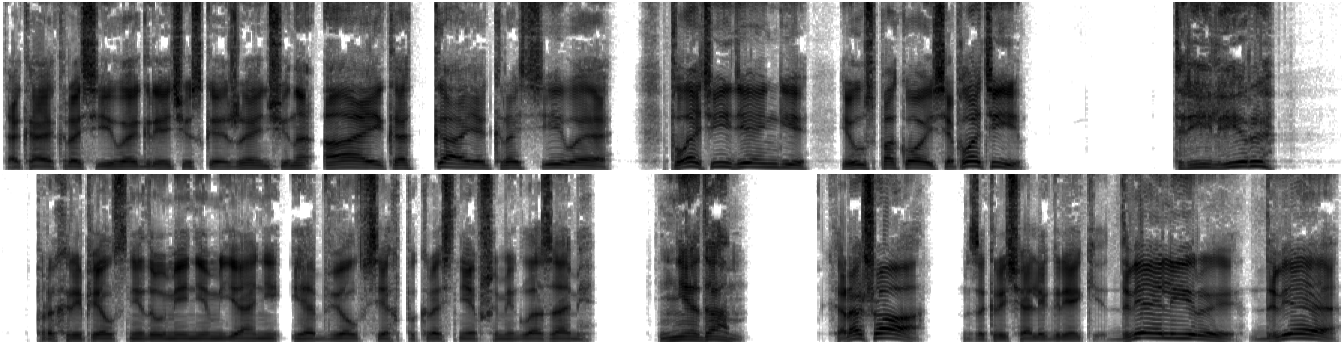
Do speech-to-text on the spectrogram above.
Такая красивая греческая женщина! Ай, какая красивая! Плати деньги и успокойся, плати!» «Три лиры?» — прохрипел с недоумением Яни и обвел всех покрасневшими глазами. «Не дам!» «Хорошо!» — закричали греки. «Две лиры! Две!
